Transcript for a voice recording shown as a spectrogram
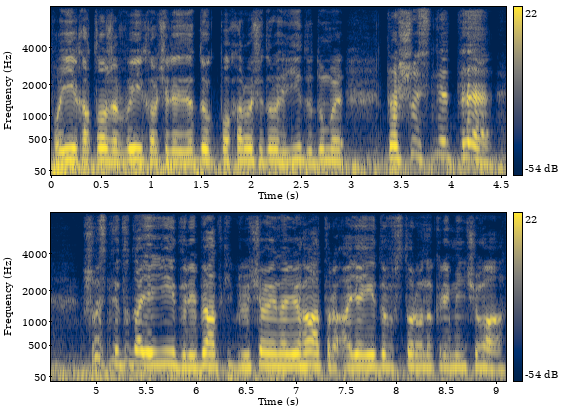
Поїхав теж, виїхав через ядок по хорошій дорогі, їду, думаю, та щось не те. Щось не туди я їду, ребятки, включаю навігатор, а я їду в сторону Кремінчуга.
